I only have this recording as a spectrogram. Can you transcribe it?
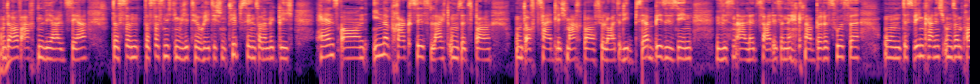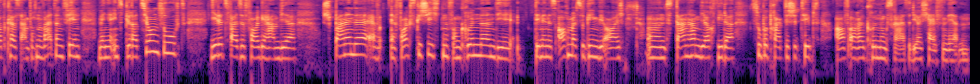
und darauf achten wir halt sehr, dass, dann, dass das nicht irgendwelche theoretischen Tipps sind, sondern wirklich hands-on, in der Praxis, leicht umsetzbar und auch zeitlich machbar für Leute, die sehr busy sind. Wir wissen alle, Zeit ist eine knappe Ressource und deswegen kann ich unseren Podcast einfach nur weiterempfehlen. Wenn ihr Inspiration sucht, jede zweite Folge haben wir spannende er Erfolgsgeschichten von Gründern, die, denen es auch mal so ging wie euch. Und dann haben wir auch wieder super praktische Tipps auf eurer Gründungsreise, die euch helfen werden.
